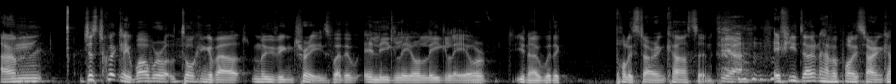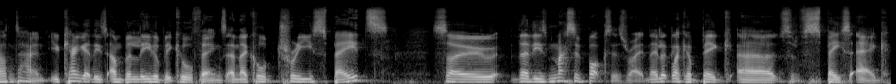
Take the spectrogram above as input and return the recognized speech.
Um, just quickly, while we're talking about moving trees, whether illegally or legally, or you know, with a polystyrene carton. Yeah. if you don't have a polystyrene carton to hand, you can get these unbelievably cool things, and they're called tree spades. So they're these massive boxes, right? They look like a big uh, sort of space egg,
